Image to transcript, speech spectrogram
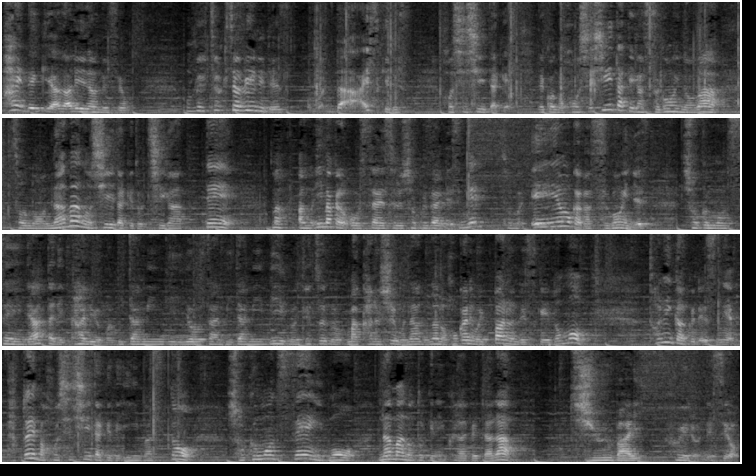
はい出来上がりなんですよ。めちゃくちゃ便利です。大好きです。干し椎茸。でこの干し椎茸がすごいのはその生の椎茸と違ってまあ、あの今からお伝えする食材ですね。その栄養価がすごいんです。食物繊維であったりカリウムビタミン D 葉酸ビタミン B 群鉄分、まあ、カルシウムなどなど他にもいっぱいあるんですけれどもとにかくですね例えば干し椎茸で言いますと食物繊維も生の時に比べたら10倍増えるんですよ。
